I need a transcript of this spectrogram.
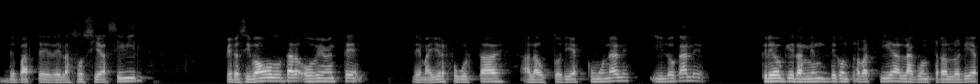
de parte de la sociedad civil, pero si vamos a dotar obviamente de mayores facultades a las autoridades comunales y locales, creo que también de contrapartida la Contraloría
